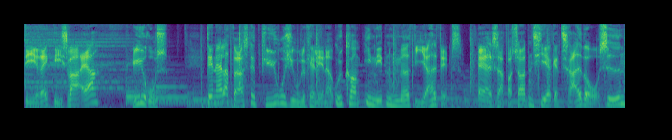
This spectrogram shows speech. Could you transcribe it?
Det rigtige svar er Pyrus. Den allerførste Pyrus julekalender udkom i 1994, altså for sådan cirka 30 år siden,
